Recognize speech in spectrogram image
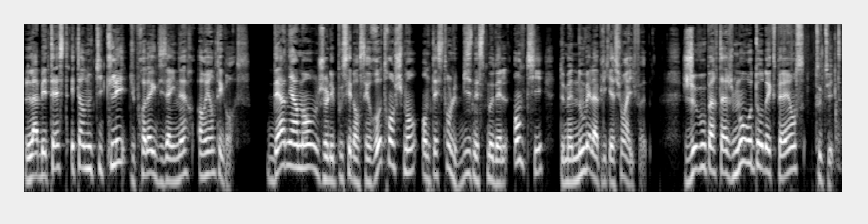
L'AB test est un outil clé du product designer orienté grosse. Dernièrement, je l'ai poussé dans ses retranchements en testant le business model entier de ma nouvelle application iPhone. Je vous partage mon retour d'expérience tout de suite.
